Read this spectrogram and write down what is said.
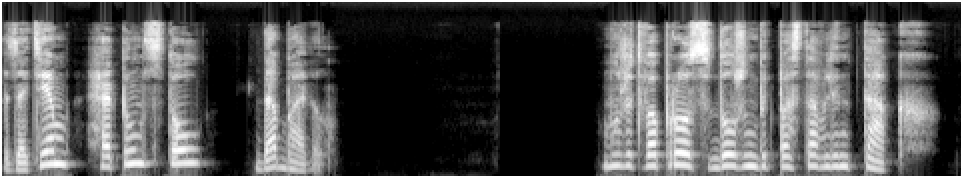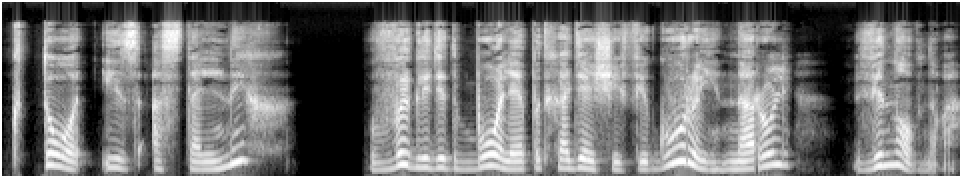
Затем Хэппинстол добавил. Может, вопрос должен быть поставлен так. Кто из остальных выглядит более подходящей фигурой на роль виновного?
